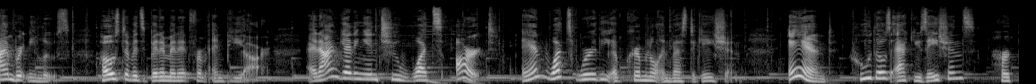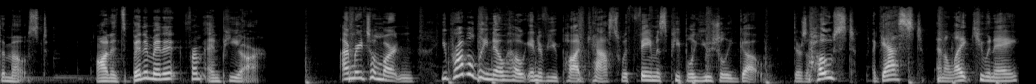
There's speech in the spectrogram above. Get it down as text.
I'm Brittany Luce, host of It's Been a Minute from NPR, and I'm getting into what's art and what's worthy of criminal investigation, and who those accusations hurt the most. On It's Been a Minute from NPR. I'm Rachel Martin. You probably know how interview podcasts with famous people usually go. There's a host, a guest, and a light Q&A.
